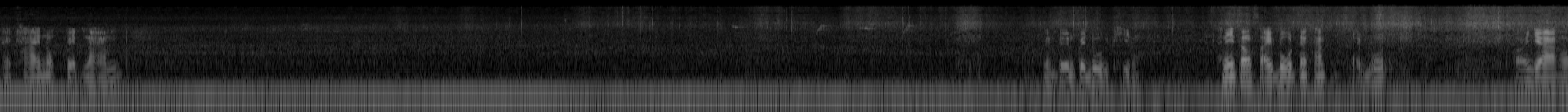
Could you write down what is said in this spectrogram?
คล้ายๆนกเป็ดน้ำ เดินเดินไปดูอีกทีนึงอันนี้ต้องใส่บูทนะครับ ใส่บูทเพราะหญ้าเขา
